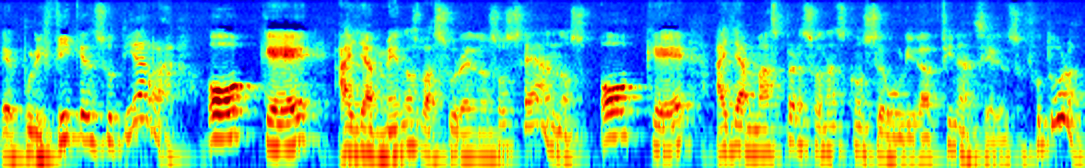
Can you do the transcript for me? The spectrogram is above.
eh, purifiquen su tierra, o que haya menos basura en los océanos, o que haya más personas con seguridad financiera en su futuro.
